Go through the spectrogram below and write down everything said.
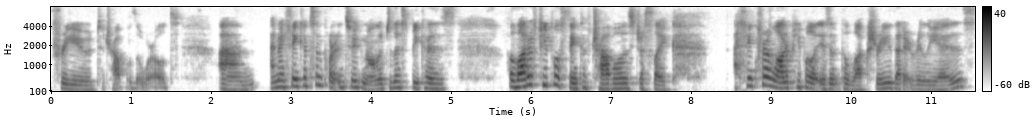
for you to travel the world. Um, and I think it's important to acknowledge this because a lot of people think of travel as just like, I think for a lot of people, it isn't the luxury that it really is.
